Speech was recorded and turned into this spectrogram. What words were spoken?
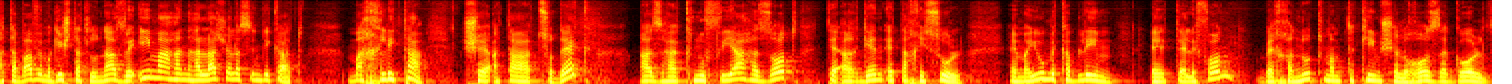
אתה בא ומגיש את התלונה, ואם ההנהלה של הסינדיקט מחליטה שאתה צודק, אז הכנופיה הזאת תארגן את החיסול. הם היו מקבלים טלפון בחנות ממתקים של רוזה גולד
